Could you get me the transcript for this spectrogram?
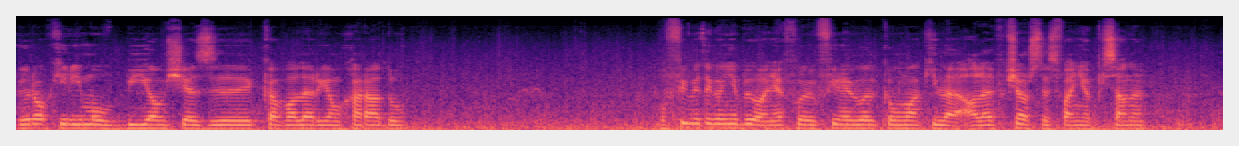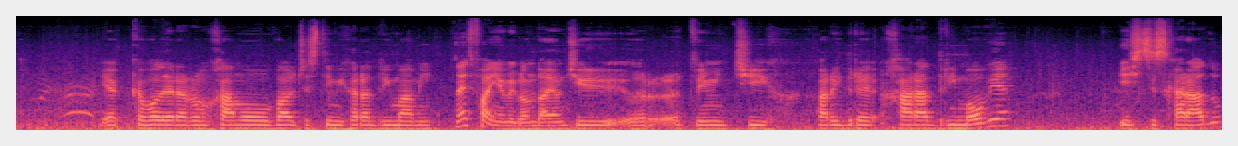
Rohirrimów biją się z kawalerią Haradu. Bo w filmie tego nie było, nie? W filmie było tylko Makile, ale w książce jest fajnie opisane. Jak kawalera Rohamu walczy z tymi Haradrimami. Nawet fajnie wyglądają ci, tymi, ci Haridry, Haradrimowie. Jeźdźcy z Haradu.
